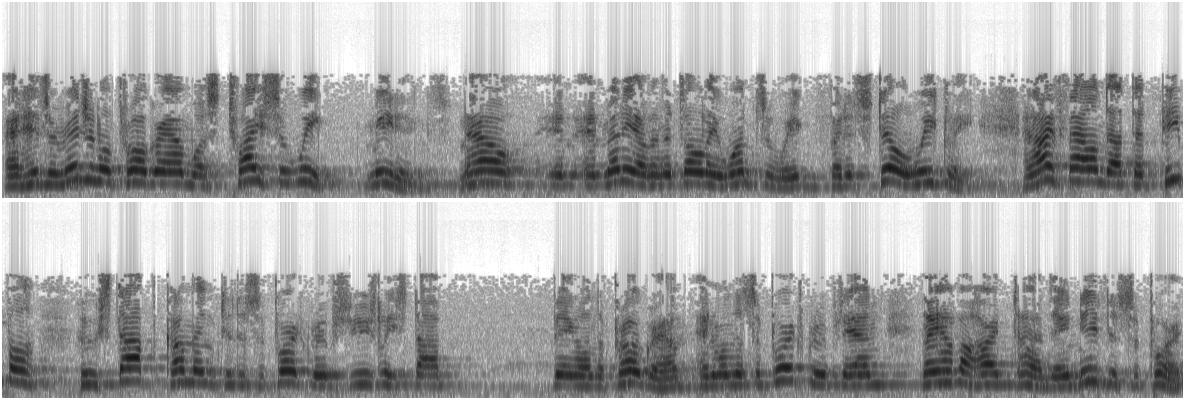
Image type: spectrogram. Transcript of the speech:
And his original program was twice a week meetings. Now, in, in many of them, it's only once a week, but it's still weekly. And I found out that people who stop coming to the support groups usually stop being on the program. And when the support groups end, they have a hard time. They need the support.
